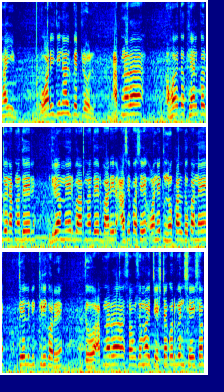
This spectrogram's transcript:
five original petrol আপনারা হয়তো খেয়াল করবেন আপনাদের গ্রামের বা আপনাদের বাড়ির আশেপাশে অনেক লোকাল দোকানে তেল বিক্রি করে। তো আপনারা সবসময় চেষ্টা করবেন সেই সব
